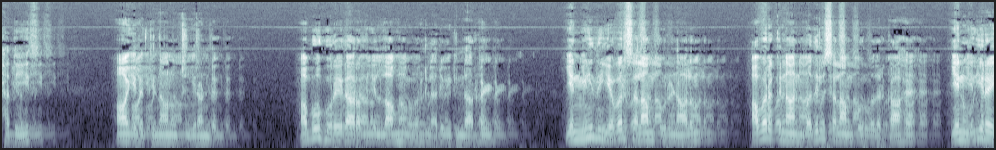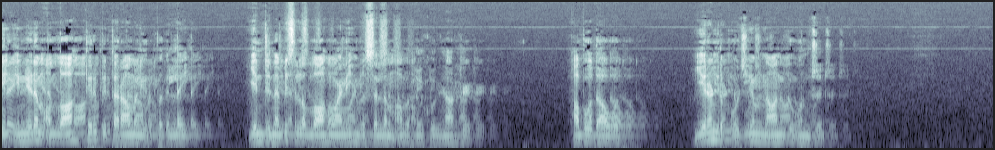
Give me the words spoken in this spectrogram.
ஹதீஸ் ஆயிரத்தி நானூற்றி இரண்டு. அபு ஹுரேரா ரவி அல்லாஹும் அவர்கள் அறிவிக்கின்றார்கள் என் மீது எவர் சலாம் கூறினாலும் அவருக்கு நான் பதில் சலாம் கூறுவதற்காக என் உயிரை என்னிடம் அல்லாஹ் திருப்பி தராமல் இருப்பதில்லை என்று நபி சொல்லாஹு அலி வசல்லம் அவர்கள் கூறினார்கள். அபுதாவூத் இரண்டு பூஜ்ஜியம் நான்கு ஒன்று.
